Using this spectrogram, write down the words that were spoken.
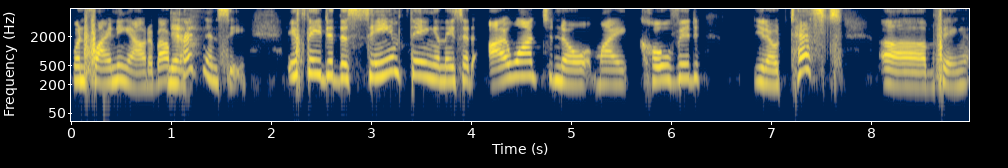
when finding out about Yeah. pregnancy. If they did the same thing and they said I want to know my COVID, you know, test um, thing.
